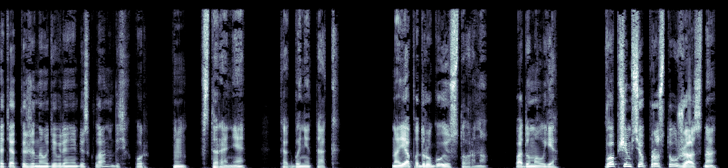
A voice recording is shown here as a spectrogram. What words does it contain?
Хотя ты же, на удивление, без клана до сих пор. Хм, в стороне? Как бы не так. Но я по другую сторону, — подумал я. В общем, все просто ужасно.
